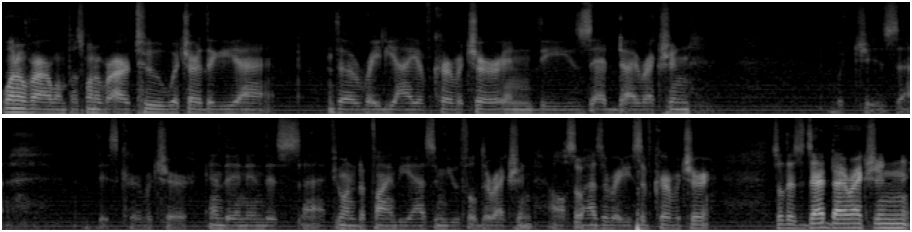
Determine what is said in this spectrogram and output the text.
one. Over r1 plus one over r2, which are the uh, the radii of curvature in the z direction, which is uh, this curvature. And then in this, uh, if you wanted to find the azimuthal direction, also has a radius of curvature. So this z direction,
